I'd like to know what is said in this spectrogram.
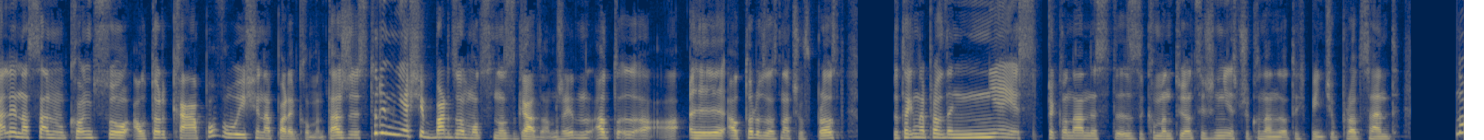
ale na samym końcu autorka powołuje się na parę komentarzy, z którymi ja się bardzo mocno zgadzam, że jeden z autorów zaznaczył wprost, że tak naprawdę nie jest przekonany z, z komentujących, że nie jest przekonany do tych 5%. No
